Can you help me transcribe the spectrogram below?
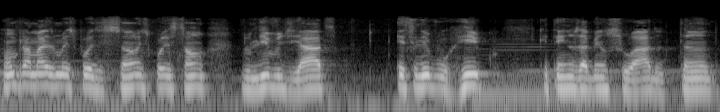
Vamos para mais uma exposição, exposição do livro de Atos, esse livro rico que tem nos abençoado tanto,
